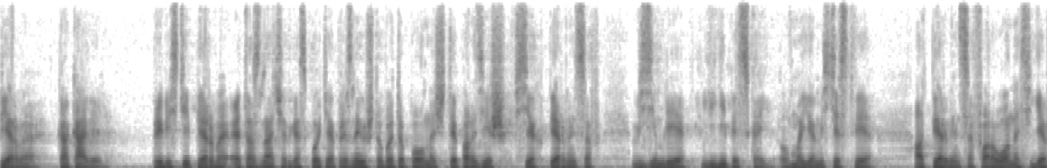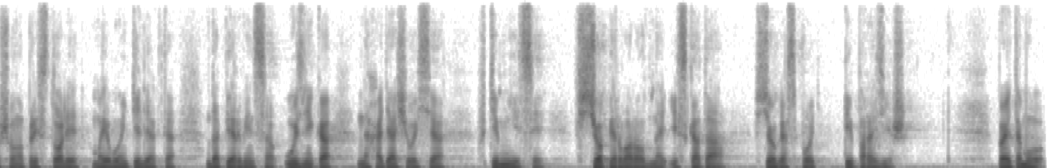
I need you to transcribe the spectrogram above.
первое, как Авель. Привести первое – это значит, Господь, я признаю, что в эту полночь Ты поразишь всех первенцев в земле египетской, в моем естестве – от первенца фараона, сидевшего на престоле моего интеллекта, до первенца узника, находящегося в темнице. Все первородное из скота, все, Господь, Ты поразишь. Поэтому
